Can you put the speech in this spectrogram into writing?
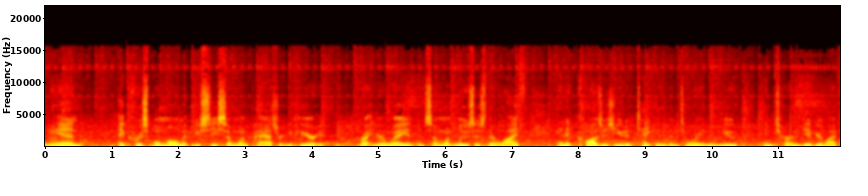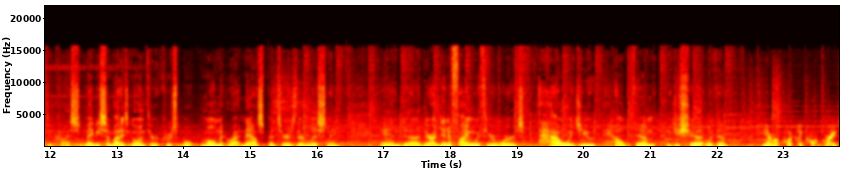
Mm. And a crucible moment, you see someone pass or you hear it right your way, and, and someone loses their life, and it causes you to take inventory, and then you in turn give your life to Christ. Maybe somebody's going through a crucible moment right now, Spencer, as they're listening and uh, they're identifying with your words. How would you help them? Would you share that with them? Yeah, real quickly, great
